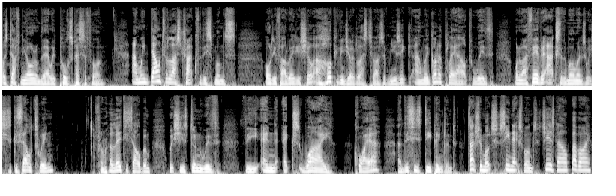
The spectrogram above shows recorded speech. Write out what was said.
That was Daphne Oram there with Pulse Persephone. And we're down to the last track for this month's Audiophile Radio Show. I hope you've enjoyed the last two hours of music. And we're going to play out with one of my favourite acts at the moment, which is Gazelle Twin from her latest album, which she's done with the NYX Choir. And this is Deep England. Thanks very much. See you next month. Cheers now. Bye bye.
